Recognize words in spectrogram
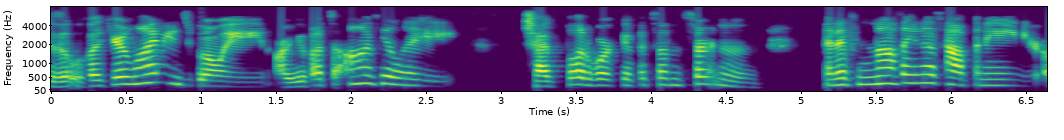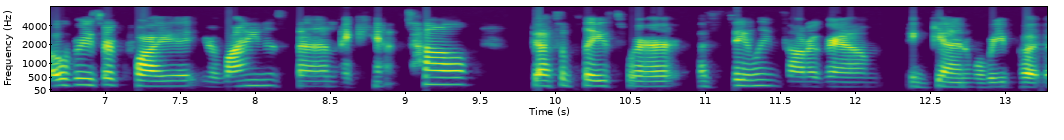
Does it look like your lining's growing? Are you about to ovulate? Check blood work if it's uncertain. And if nothing is happening, your ovaries are quiet, your lining is thin, I can't tell, that's a place where a saline sonogram, again, where we put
